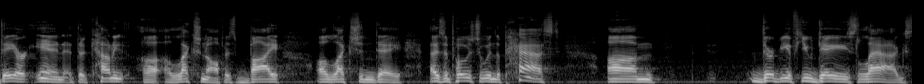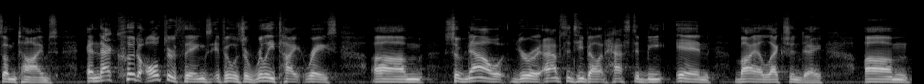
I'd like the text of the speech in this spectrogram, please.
they are in at their county uh, election office by election day, as opposed to in the past. Um, there'd be a few days lag sometimes, and that could alter things if it was a really tight race. Um, so now your absentee ballot has to be in by election day. Um,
